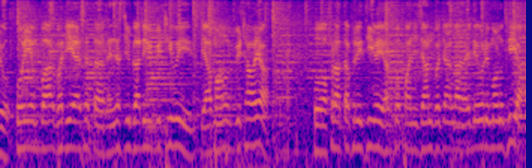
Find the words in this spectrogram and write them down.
थियो पोइ ईअं ॿार भॼी आयासीं त रेंजर्स जी गाॾी बि बीठी हुई माण्हू बि बीठा हुया पोइ अफ़रा तफ़री थी वई हर को पंहिंजी जान बचाइण लाइ हेॾे होॾे माण्हू थी विया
